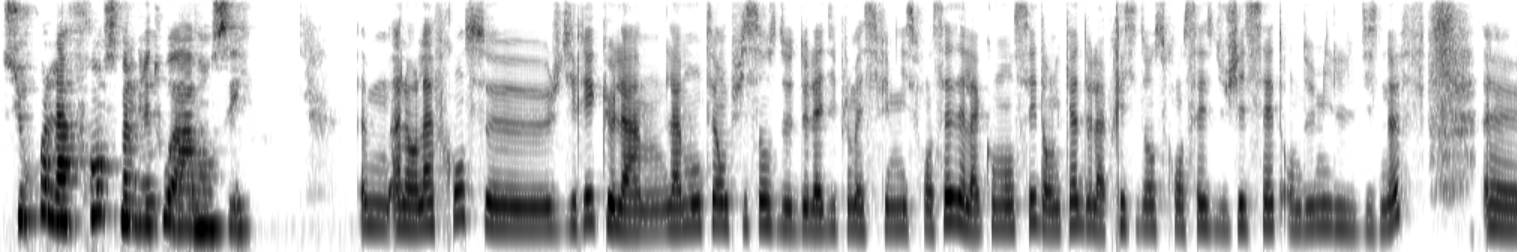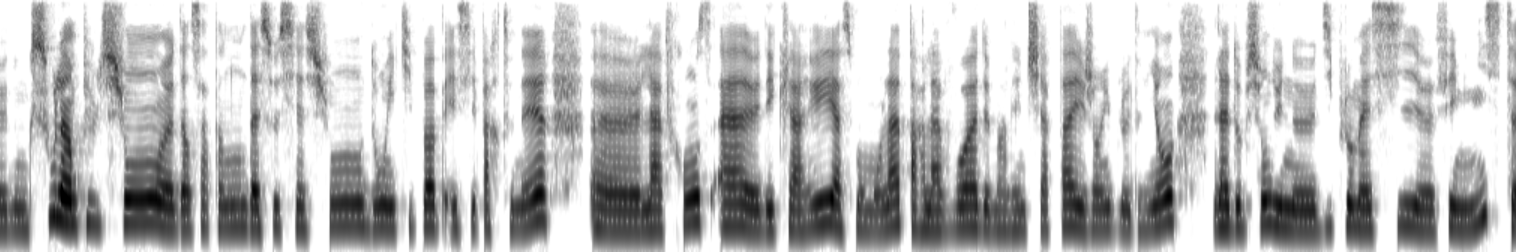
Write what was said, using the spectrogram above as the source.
sur quoi la France malgré tout a avancé? Alors la France, je dirais que la, la montée en puissance de, de, la diplomatie féministe française, elle a commencé dans le cadre de la présidence française du G7 en 2019, euh, donc sous l'impulsion d'un certain nombre d'associations, dont Equipop et ses partenaires. Euh, la France a déclaré à ce moment-là, par la voix de Marlène Schiappa et Jean-Yves Le Drian, l'adoption d'une diplomatie féministe.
